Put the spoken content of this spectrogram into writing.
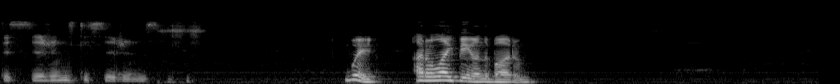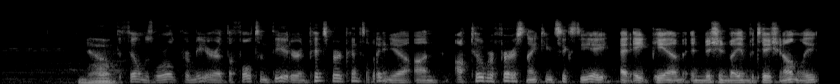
Decisions, decisions. Wait, I don't like being on the bottom. No. The film's world premiere at the Fulton Theater in Pittsburgh, Pennsylvania on October 1st, 1968 at 8 p.m. admission by invitation only.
